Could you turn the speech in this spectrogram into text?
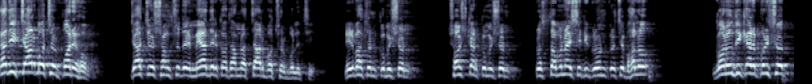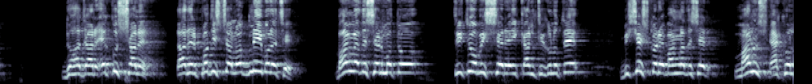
কাজে চার বছর পরে হোক। জাতীয় সংসদের মেয়াদের কথা আমরা চার বছর বলেছি। নির্বাচন কমিশন সংস্কার কমিশন প্রস্তাবনায় সেটি গ্রহণ করেছে ভালো। গণ অধিকার পরিষদ দু হাজার একুশ সালে তাদের প্রতিষ্ঠা লগ্নেই বলেছে, বাংলাদেশের মতো তৃতীয় বিশ্বের এই কান্ট্রিগুলোতে, বিশেষ করে বাংলাদেশের মানুষ এখন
